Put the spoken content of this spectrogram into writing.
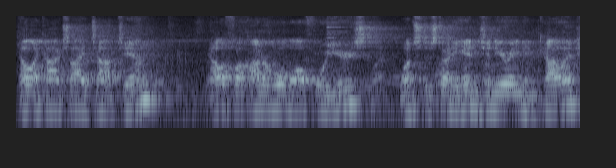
Helen Cox High top 10, Alpha honor roll all four years, wants to study engineering in college.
